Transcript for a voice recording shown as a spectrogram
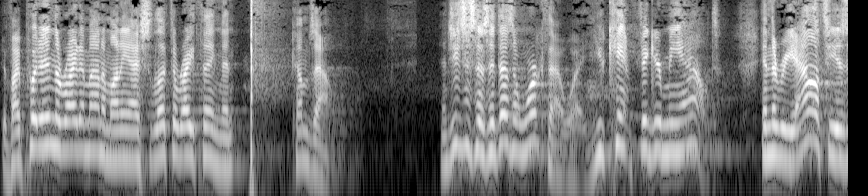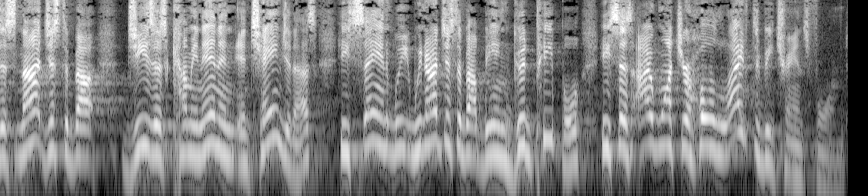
If I put in the right amount of money, I select the right thing, then it comes out. And Jesus says it doesn't work that way. You can't figure me out. And the reality is it's not just about Jesus coming in and, and changing us. He's saying we, we're not just about being good people. He says, I want your whole life to be transformed.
